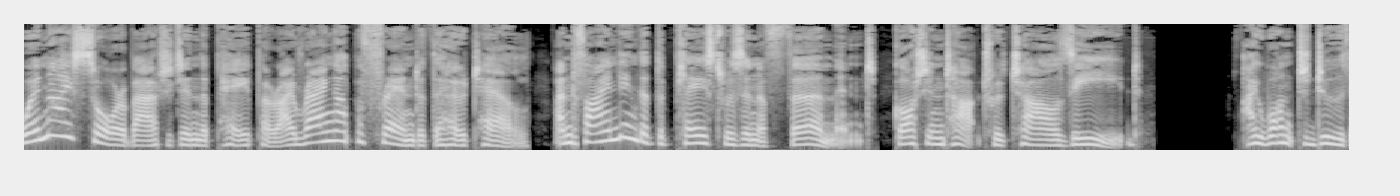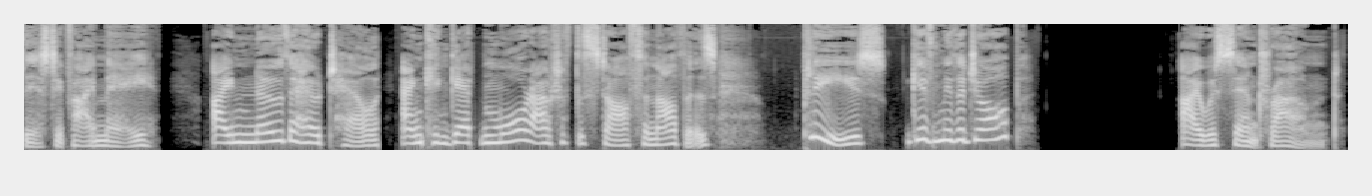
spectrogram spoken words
When I saw about it in the paper, I rang up a friend at the hotel, and finding that the place was in a ferment, got in touch with Charles Eade. I want to do this, if I may. I know the hotel and can get more out of the staff than others. Please, give me the job. I was sent round.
